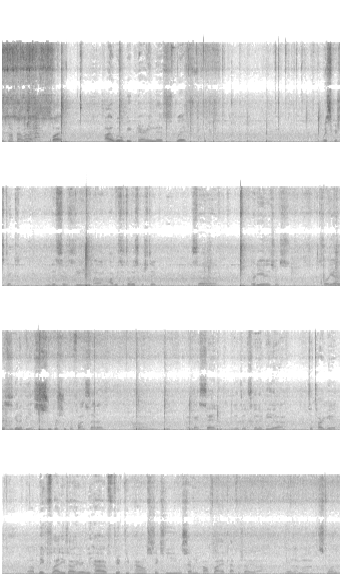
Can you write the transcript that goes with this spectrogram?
It's not that loud, but I will be pairing this with whisker stick. This is the, um, obviously it's a whisker stick. It's uh, 38 inches. So yeah, this is gonna be a super, super fun setup. Um, like I said, it's, it's to be uh, to target uh, big flatties out here. We have 50 pound, 60, even 70 pound flathead catfish out here. And um, uh, this one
